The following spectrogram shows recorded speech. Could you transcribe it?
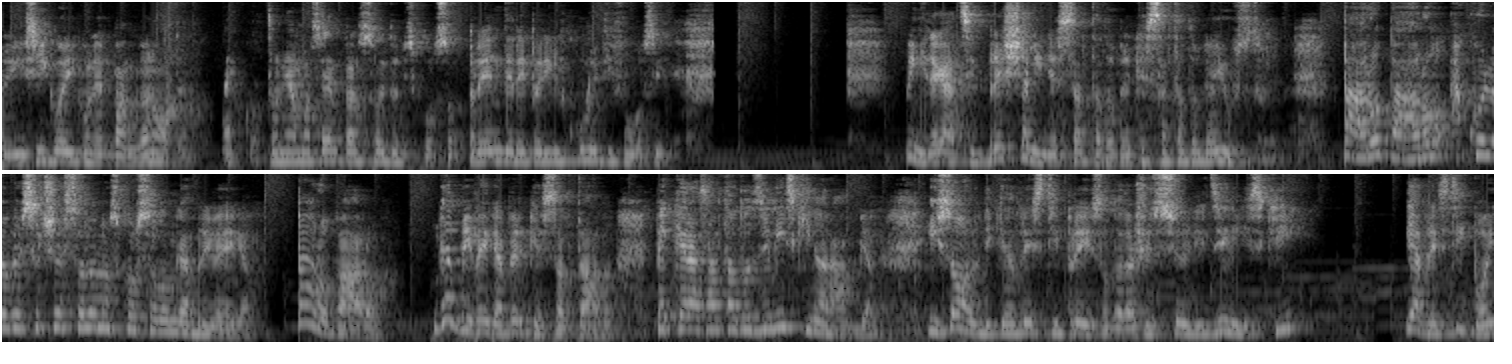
i sigoli con le banconote. Ecco, torniamo sempre al solito discorso, prendere per il culo i tifosi. Quindi ragazzi, Brescianini è saltato perché è saltato Caiusto. Paro paro a quello che è successo l'anno scorso con Gabri Vega. Paro paro. Gabri Vega perché è saltato? Perché era saltato Zelischi in Arabia. I soldi che avresti preso dalla cessione di Zelischi li avresti poi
